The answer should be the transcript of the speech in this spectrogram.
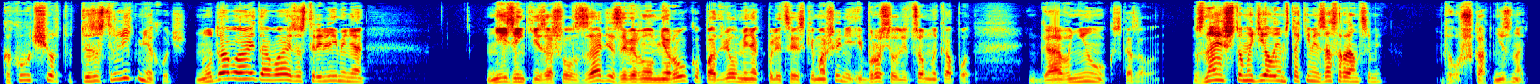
«Какого черта? Ты застрелить меня хочешь?» «Ну, давай, давай, застрели меня!» Низенький зашел сзади, завернул мне руку, подвел меня к полицейской машине и бросил лицом на капот. «Говнюк!» — сказал он. «Знаешь, что мы делаем с такими засранцами?» «Да уж как не знать!»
